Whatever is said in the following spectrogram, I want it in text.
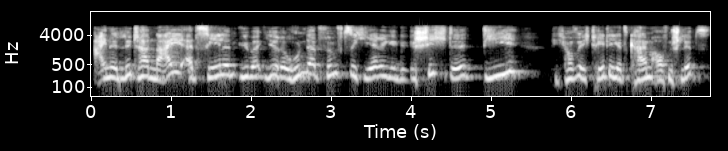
eine Litanei erzählen über ihre 150-jährige Geschichte, die, ich hoffe, ich trete jetzt keinem auf den Schlips,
